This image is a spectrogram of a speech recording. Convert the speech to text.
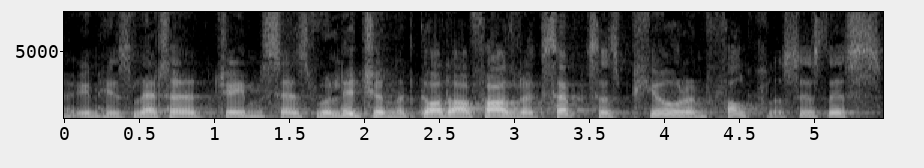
In his letter, James says, Religion that God our Father accepts as pure and faultless is this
